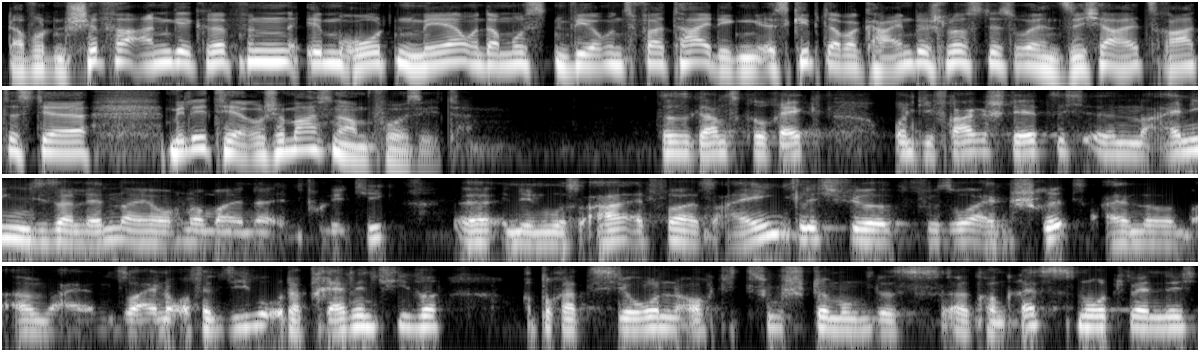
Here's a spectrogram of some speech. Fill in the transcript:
Da wurden Schiffe angegriffen im Roten Meer und da mussten wir uns verteidigen. Es gibt aber keinen Beschluss des UN-Sicherheitsrates, der militärische Maßnahmen vorsieht. Das ist ganz korrekt. Und die Frage stellt sich in einigen dieser Länder ja auch nochmal in der Innenpolitik, äh, in den USA etwa, ist eigentlich für, für so einen Schritt, eine, ähm, so eine offensive oder präventive Operation auch die Zustimmung des äh, Kongresses notwendig.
